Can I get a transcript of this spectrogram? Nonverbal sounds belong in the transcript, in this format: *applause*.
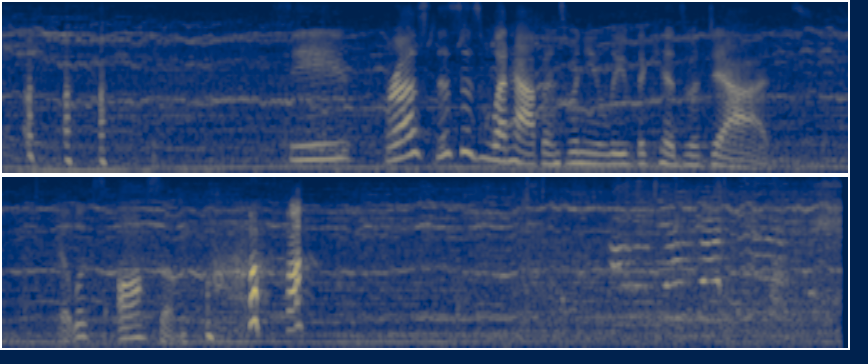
*laughs* See, for us, this is what happens when you leave the kids with dad. It looks awesome. *laughs*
